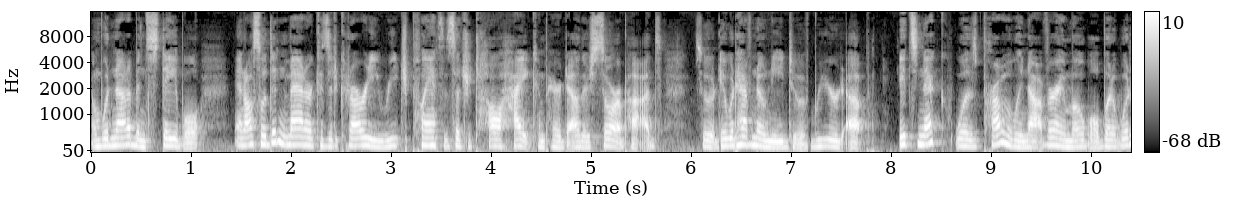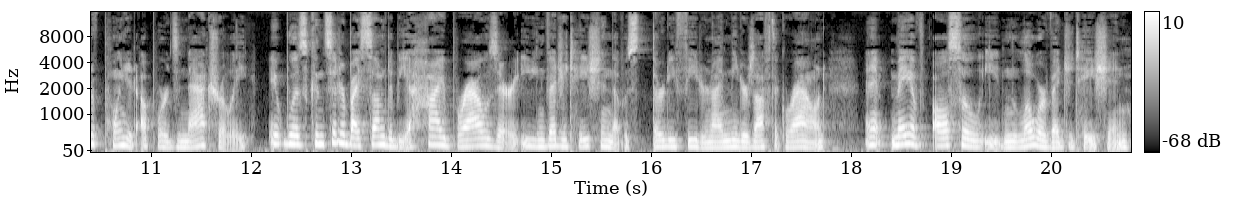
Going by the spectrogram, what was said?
and would not have been stable, and also it didn't matter because it could already reach plants at such a tall height compared to other sauropods, so it would have no need to have reared up. Its neck was probably not very mobile, but it would have pointed upwards naturally. It was considered by some to be a high browser, eating vegetation that was 30 feet or 9 meters off the ground, and it may have also eaten lower vegetation,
